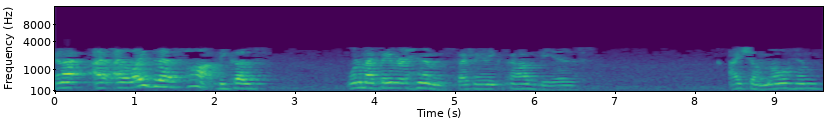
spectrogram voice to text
And I, I, I like that thought because one of my favorite hymns especially Fanny Crosby is I shall know him,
